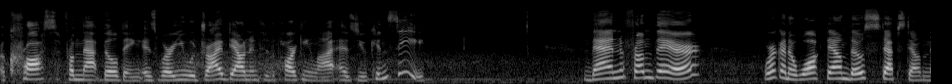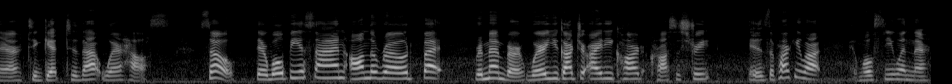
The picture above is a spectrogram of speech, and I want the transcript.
across from that building is where you would drive down into the parking lot as you can see. Then from there, we're gonna walk down those steps down there to get to that warehouse. So there will be a sign on the road, but remember where you got your ID card across the street is the parking lot and we'll see you in there.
